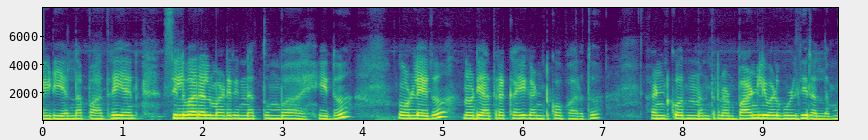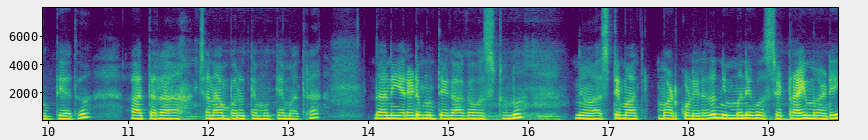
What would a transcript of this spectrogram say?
ಹಿಡಿಯಲ್ಲ ಪಾತ್ರೆ ಏನು ಸಿಲ್ವರಲ್ಲಿ ಇನ್ನೂ ತುಂಬ ಇದು ಒಳ್ಳೆಯದು ನೋಡಿ ಆ ಥರ ಕೈಗೆ ಅಂಟ್ಕೋಬಾರ್ದು. ಅಂಟ್ಕೋದ ನಂತರ ನೋಡಿ, ಬಾಣಲಿ ಒಳಗೆ ಉಳ್ದಿರಲ್ಲ ಮುದ್ದೆ ಅದು ಆ ಥರ ಚೆನ್ನಾಗಿ ಬರುತ್ತೆ ಮುದ್ದೆ ಮಾತ್ರ. ನಾನು ಎರಡು ಮುದ್ದೆಗೆ ಆಗೋವಷ್ಟು ಅಷ್ಟೇ ಮಾತ್, ಮಾಡ್ಕೊಂಡಿರೋದು. ನಿಮ್ಮ ಮನೆಗೂ ಅಷ್ಟೇ ಟ್ರೈ ಮಾಡಿ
